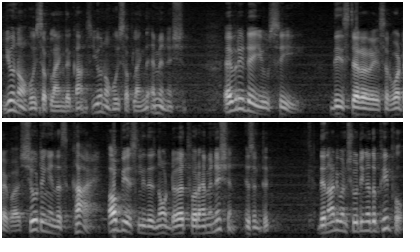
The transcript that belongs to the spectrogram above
You know who is supplying the guns, you know who is supplying the ammunition. Every day you see these terrorists or whatever shooting in the sky, obviously there's no dearth for ammunition, isn't it? They're not even shooting at the people.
